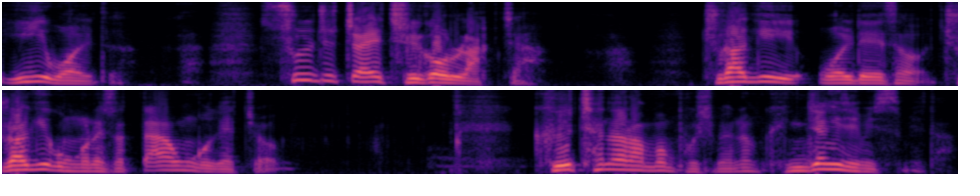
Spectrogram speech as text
이 월드. 술주자의 즐거울 락자. 주라기 월드에서 주라기 공원에서 따온 거겠죠. 그 채널 한번 보시면 굉장히 재밌습니다.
